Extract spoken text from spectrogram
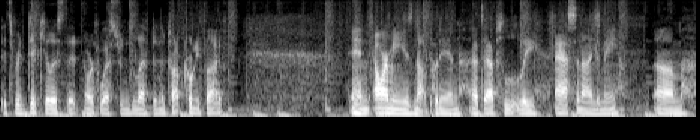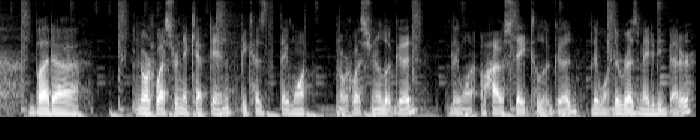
it's ridiculous that Northwestern's left in the top 25 and Army is not put in. That's absolutely asinine to me. Um, but uh, Northwestern they kept in because they want Northwestern to look good. They want Ohio State to look good. They want their resume to be better.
